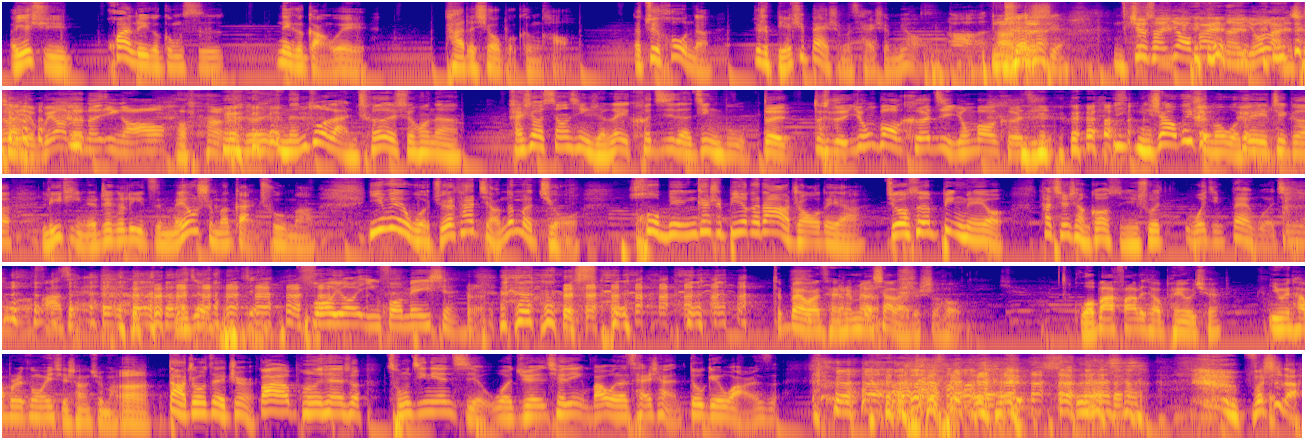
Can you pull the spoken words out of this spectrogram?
呃，也许换了一个公司，那个岗位，它的效果更好。那最后呢，就是别去拜什么财神庙，啊，啊对确实，就算要拜呢，有缆车也不要在那硬凹，就是能坐缆车的时候呢，还是要相信人类科技的进步。对对对，拥抱科技，拥抱科技。你你知道为什么我对这个李挺的这个例子没有什么感触吗？因为我觉得他讲那么久，后面应该是憋个大招的呀。结果虽然并没有，他其实想告诉你说，我已经拜过，今年我要发财了。你就 For your information，在拜完财神庙下来的时候，我爸发了条朋友圈，因为他不是跟我一起上去嘛，啊，大招在这儿，发朋友圈说，从今天起，我决确定把我的财产都给我儿子。不是的，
